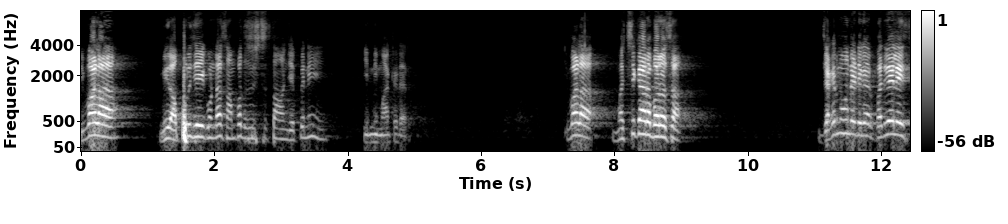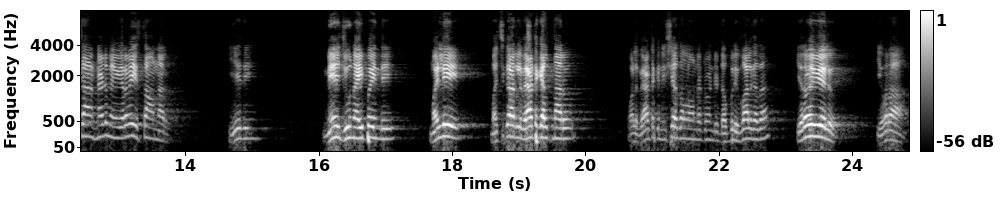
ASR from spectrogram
ఇవాళ మీరు అప్పులు చేయకుండా సంపద సృష్టిస్తామని చెప్పి ఇన్ని మాట్లాడారు. ఇవాళ మత్స్యకార భరోసా. జగన్మోహన్ రెడ్డి గారు పదివేలు ఇస్తా అంటున్నాడు మేము ఇరవై ఇస్తా ఉన్నారు ఏది? మే జూన్ అయిపోయింది. మళ్ళీ మత్స్యకారులు వేటకెళ్తున్నారు. వాళ్ళ వేటకి నిషేధంలో ఉన్నటువంటి డబ్బులు ఇవ్వాలి కదా? ఇరవై వేలు. ఇవరా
